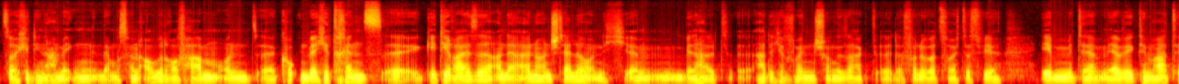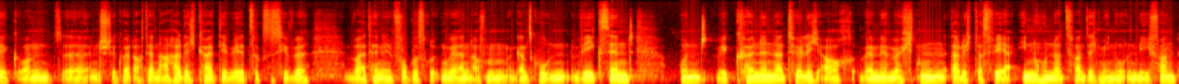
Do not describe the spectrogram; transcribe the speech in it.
solche Dynamiken, da muss man ein Auge drauf haben und äh, gucken, welche Trends äh, geht die Reise an der einen oder anderen Stelle. Und ich ähm, bin halt, hatte ich ja vorhin schon gesagt, äh, davon überzeugt, dass wir eben mit der Mehrwegthematik und äh, ein Stück weit auch der Nachhaltigkeit, die wir jetzt sukzessive weiter in den Fokus rücken werden, auf einem ganz guten Weg sind. Und wir können natürlich auch, wenn wir möchten, dadurch, dass wir ja in 120 Minuten liefern,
